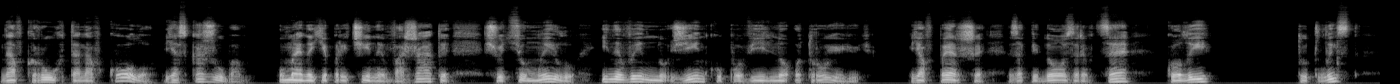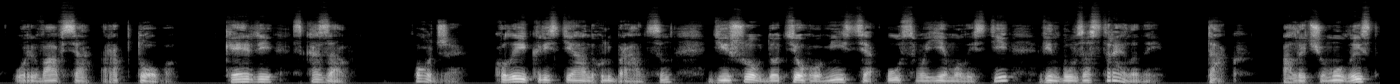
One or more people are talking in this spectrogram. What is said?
навкруг та навколо, я скажу вам у мене є причини вважати, що цю милу і невинну жінку повільно отруюють. Я вперше запідозрив це, коли тут лист уривався раптово. Керрі сказав Отже, коли Крістіан Гульбрансен дійшов до цього місця у своєму листі, він був застрелений. Так, але чому лист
